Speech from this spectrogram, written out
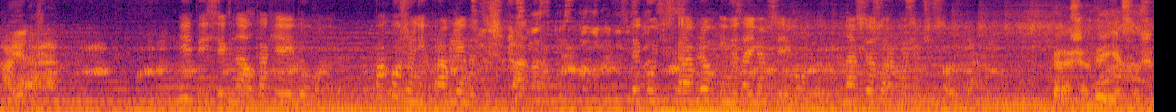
А это что? Битый сигнал, как я и думал. Похоже, у них проблемы с дешифратором. Стыкуйтесь с кораблем, и мы займемся ремонтом. На все 48 часов. Хорошо, ты и я слышим.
